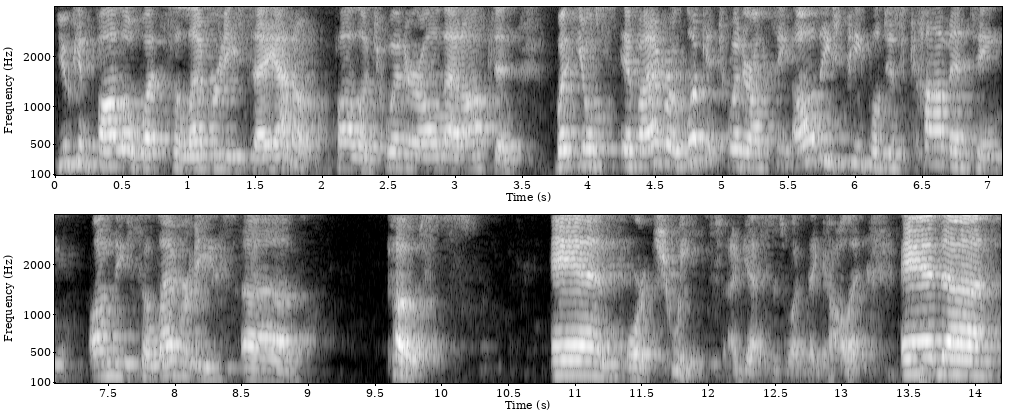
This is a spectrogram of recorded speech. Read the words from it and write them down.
you can follow what celebrities say. I don't follow Twitter all that often, but you'll if I ever look at Twitter, I'll see all these people just commenting on these celebrities' uh, posts and or tweets, I guess is what they call it. And uh,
